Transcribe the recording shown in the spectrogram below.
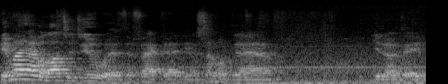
It might have a lot to do with the fact that, you know, some of them, you know, they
